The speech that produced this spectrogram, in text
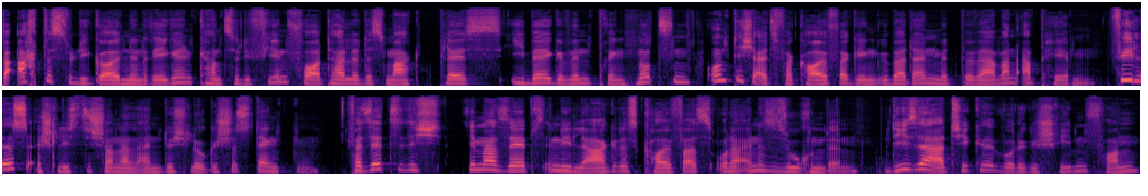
Beachtest du die goldenen Regeln, kannst du die vielen Vorteile des Marketplaces eBay gewinnbringend nutzen und dich als Verkäufer gegenüber deinen Mitbewerbern abheben. Vieles erschließt sich schon allein durch logisches Denken. Versetze dich immer selbst in die Lage des Käufers oder eines Suchenden. Dieser Artikel wurde geschrieben von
